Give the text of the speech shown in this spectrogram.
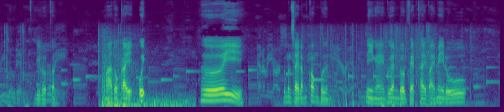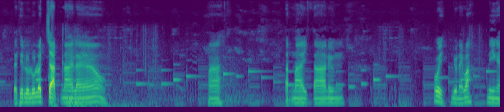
รีโหลดก่อน มาตัวไกลอุ้ยเฮ้ยคือมันใส่ลำกล้องปืน นี่ไงเพื่อนโดนแฟดใครไปไม่รู้ แต่ที่รู้ๆเราจัดนายแล้ว มา ตัดมาอีกตาหนึ่งโอ้ย อยู่ไหนวะ นี่ไง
